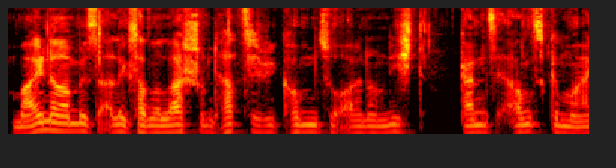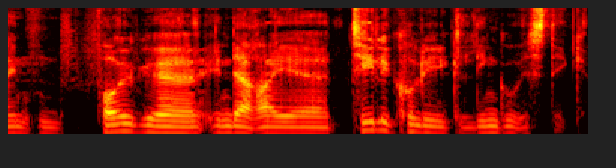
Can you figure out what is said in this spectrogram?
Mein Name ist Alexander Lasch und herzlich willkommen zu einer nicht ganz ernst gemeinten Folge in der Reihe Telekolleg Linguistik.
